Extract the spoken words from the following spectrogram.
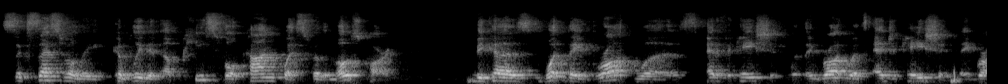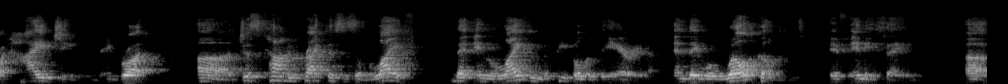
successfully completed a peaceful conquest for the most part because what they brought was edification. What they brought was education. They brought hygiene. They brought uh, just common practices of life that enlightened the people of the area. And they were welcomed, if anything, uh,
